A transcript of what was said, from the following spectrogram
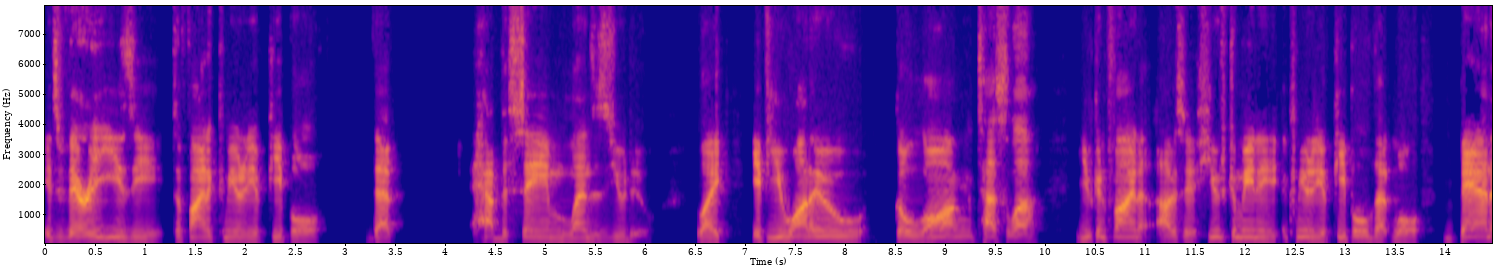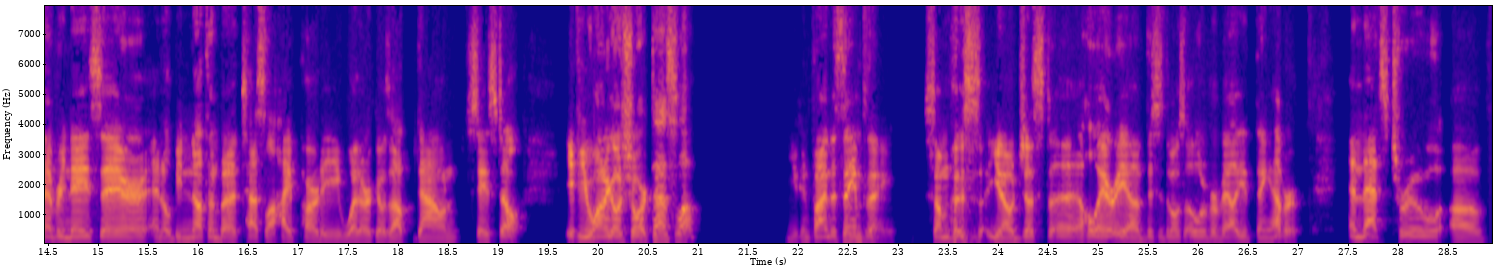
it's very easy to find a community of people that have the same lens as you do. Like, if you want to go long Tesla, you can find obviously a huge community a community of people that will ban every naysayer and it'll be nothing but a Tesla hype party whether it goes up down stays still. If you want to go short Tesla you can find the same thing. Some is you know just a whole area of this is the most overvalued thing ever. And that's true of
